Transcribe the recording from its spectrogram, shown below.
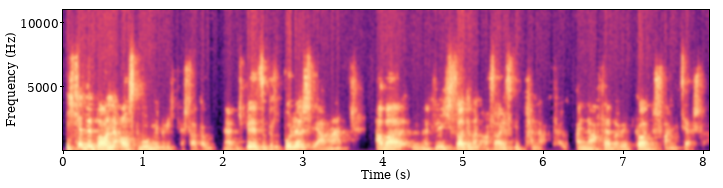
ich glaube, wir brauchen eine ausgewogene Berichterstattung. Ich bin jetzt ein bisschen bullisch, ja, aber natürlich sollte man auch sagen, es gibt ein paar Nachteile. Ein Nachteil bei Bitcoin schwankt sehr stark.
